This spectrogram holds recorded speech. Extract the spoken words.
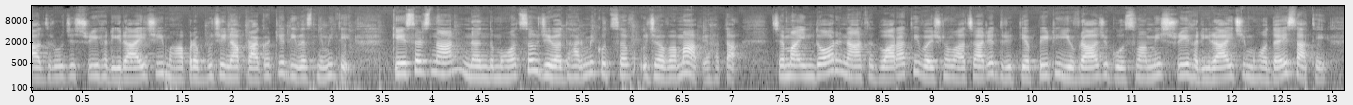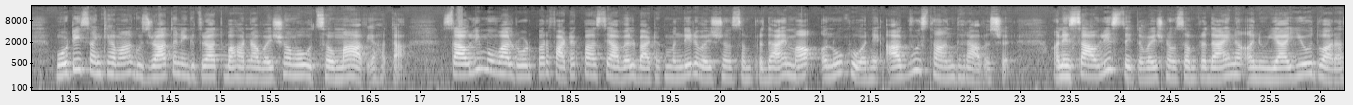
આજરોજ શ્રી હરિરાયજી મહાપ્રભુજીના પ્રાગટ્ય દિવસ નિમિત્તે કેસર સ્નાન, નંદ મહોત્સવ જેવા ધાર્મિક ઉત્સવ ઉજવવામાં આવ્યા હતા, જેમાં ઇન્દોર નાથ દ્વારાથી વૈષ્ણવ આચાર્ય દ્વિતીય પીઠ યુવરાજ ગોસ્વામી શ્રી હરિરાયજી મહોદય સાથે મોટી સંખ્યામાં ગુજરાત અને ગુજરાત બહારના વૈષ્ણવો ઉત્સવમાં આવ્યા હતા. સાવલી મોવાલ રોડ પર ફાટક પાસે આવેલ બેઠક મંદિર વૈષ્ણવ સંપ્રદાયમાં અનોખું અને આગવું સ્થાન ધરાવે છે અને સાવલી સ્થિત વૈષ્ણવ સંપ્રદાયના અનુયાયીઓ દ્વારા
